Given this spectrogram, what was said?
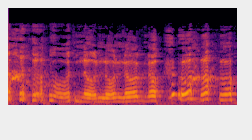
no, no, no, no.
